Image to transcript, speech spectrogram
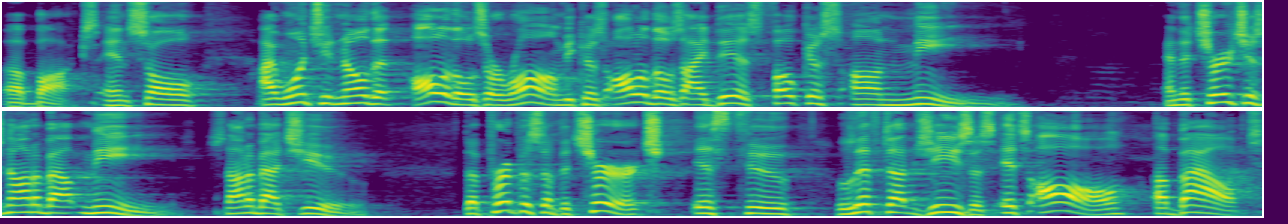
uh, box. And so I want you to know that all of those are wrong because all of those ideas focus on me. And the church is not about me, it's not about you. The purpose of the church is to lift up Jesus. It's all about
